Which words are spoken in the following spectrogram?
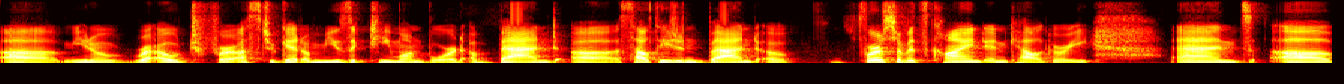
uh, you know, route for us to get a music team on board, a band, a uh, South Asian band of first of its kind in Calgary, and uh,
